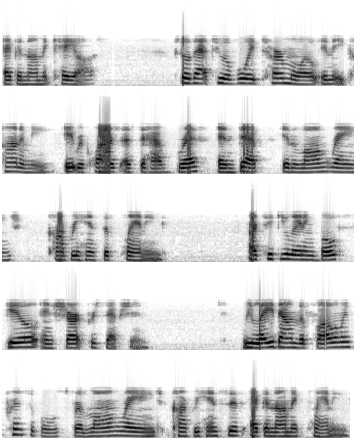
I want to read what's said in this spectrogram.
economic chaos. So that to avoid turmoil in the economy, it requires us to have breadth and depth in long range, comprehensive planning, articulating both skill and sharp perception. We lay down the following principles for long range comprehensive economic planning.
